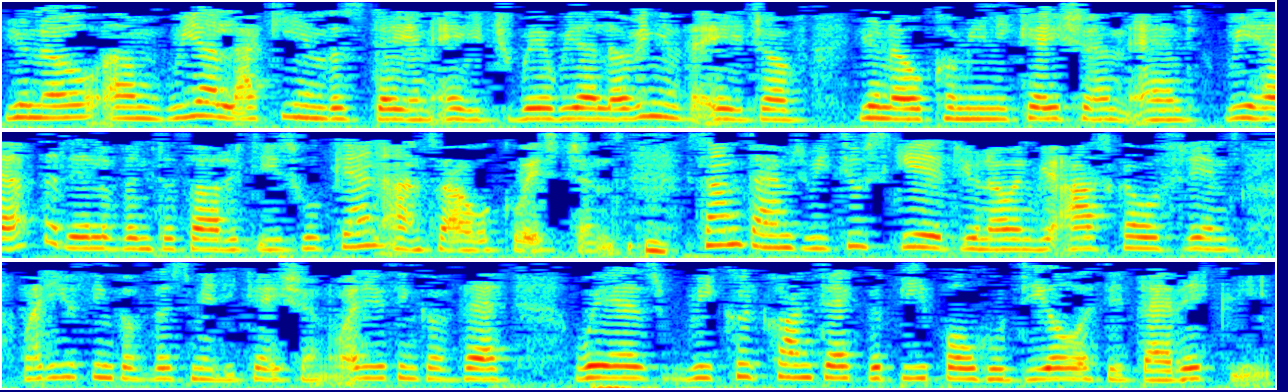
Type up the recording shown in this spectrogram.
you know, um, we are lucky in this day and age where we are living in the age of, you know, communication and we have the relevant authorities who can answer our questions. Sometimes we're too scared, you know, and we ask our friends, what do you think of this medication? What do you think of that? Whereas we could contact the people who deal with it directly,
